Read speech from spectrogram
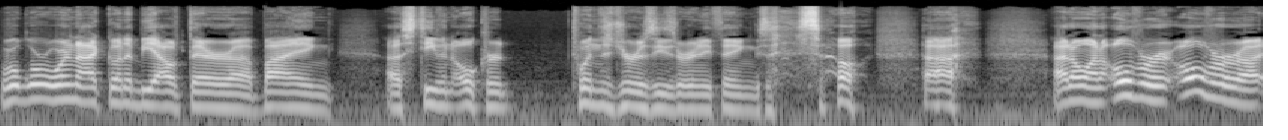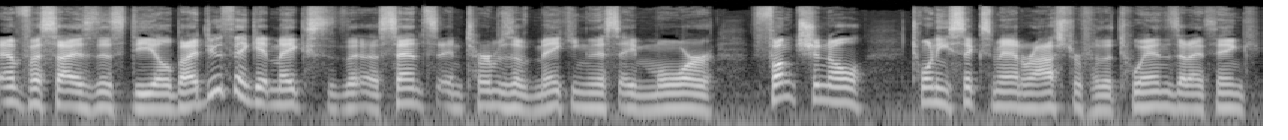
we're, we're not going to be out there uh, buying uh, Steven Okert Twins jerseys or anything. so uh, I don't want to over over uh, emphasize this deal, but I do think it makes the, uh, sense in terms of making this a more functional 26 man roster for the Twins. And I think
